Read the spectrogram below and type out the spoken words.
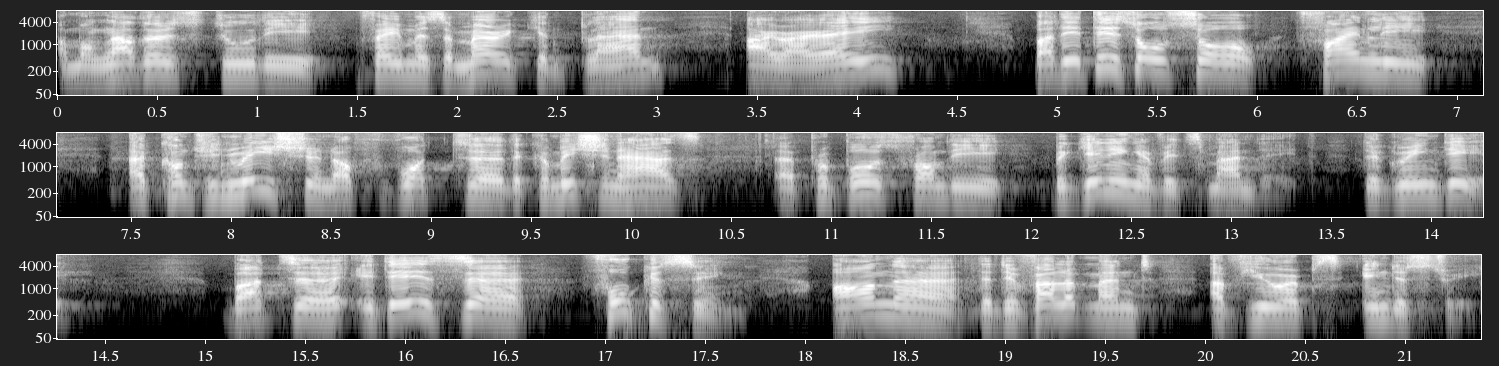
among others, to the famous American plan, IRA, but it is also finally a continuation of what uh, the Commission has uh, proposed from the beginning of its mandate, the Green Deal. but uh, it is uh, focusing on uh, the development of Europe's industry.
